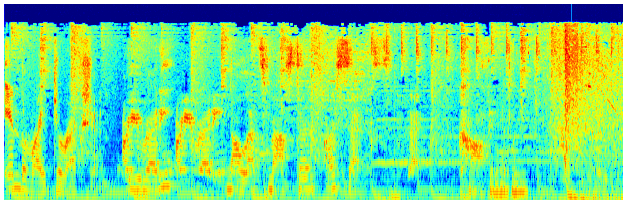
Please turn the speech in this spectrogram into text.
in the right direction. Are you ready? Are you ready? Now let's master our sex, sex confidently.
